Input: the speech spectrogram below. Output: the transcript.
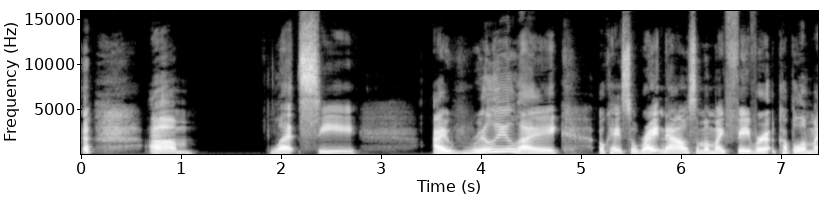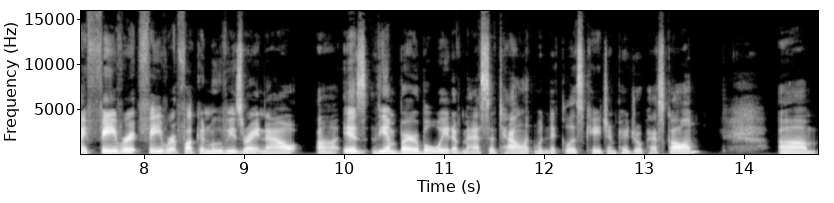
um let's see. I really like okay, so right now some of my favorite a couple of my favorite favorite fucking movies right now uh, is The Unbearable Weight of Massive Talent with Nicolas Cage and Pedro Pascal. Um,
